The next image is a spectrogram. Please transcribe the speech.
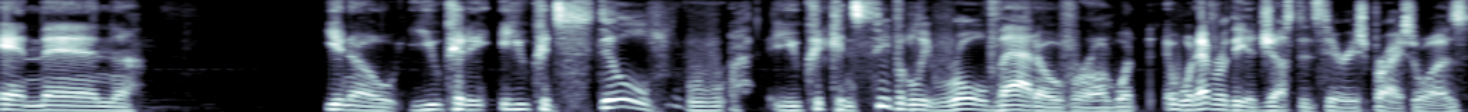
and then, you know, you could you could still you could conceivably roll that over on what whatever the adjusted series price was,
